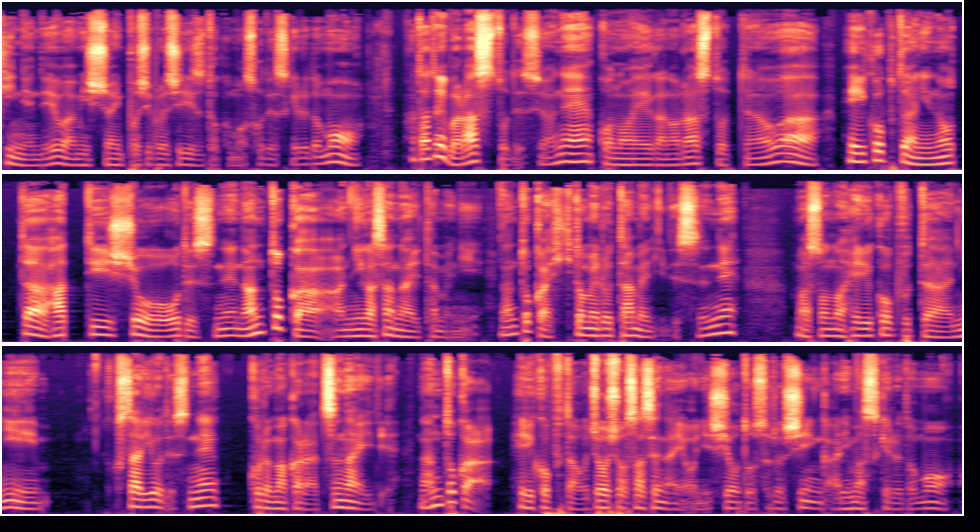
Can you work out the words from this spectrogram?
近年で言えばミッションインポッシブルシリーズとかもそうですけれども、まあ、例えばラストですよね。この映画のラストっていうのは、ヘリコプターに乗ったハッティショーをですね、なんとか逃がさないために、なんとか引き止めるためにですね、まあ、そのヘリコプターに鎖をですね、車から繋いで、なんとかヘリコプターを上昇させないようにしようとするシーンがありますけれども、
